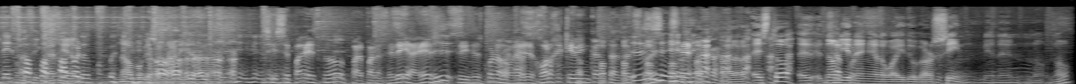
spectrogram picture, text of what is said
el del papá. gracias. No, porque sonaría... Sí, se pa- esto, no, pa- parecería, ¿eh? Si dices, bueno, eh, Jorge, que bien cantas. Claro, esto eh, no viene en el Why Do Sing, viene en- ¿no? ¿no?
